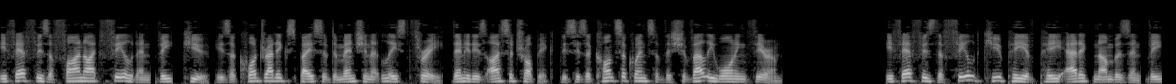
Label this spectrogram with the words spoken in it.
If F is a finite field and V Q is a quadratic space of dimension at least 3, then it is isotropic. This is a consequence of the Chevalley-Warning theorem. If F is the field QP of p-adic numbers and V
